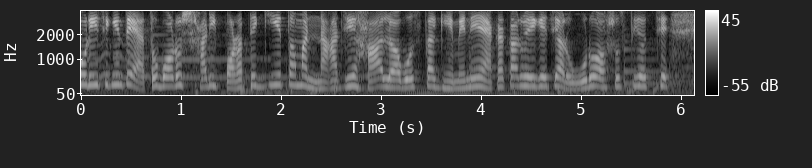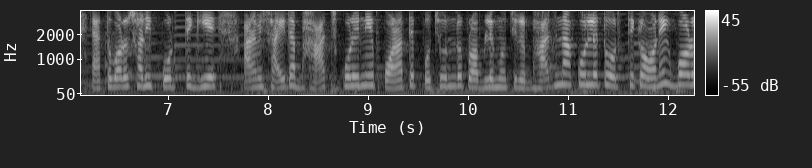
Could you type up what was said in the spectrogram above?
পরিয়েছি কিন্তু এত বড় শাড়ি পরাতে গিয়ে তো আমার না যে হাল অবস্থা, ঘেমে নিয়ে একাকার হয়ে গেছে, আর ওরও অস্বস্তি হচ্ছে এত বড় শাড়ি পরতে গিয়ে। আর আমি শাড়িটা ভাজ করে নিয়ে পরাতে প্রচণ্ড প্রবলেম হচ্ছিল। ভাজ না করলে তো ওর থেকে অনেক বড়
